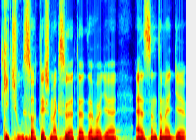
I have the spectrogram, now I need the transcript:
kicsúszott és megszületett, de hogy ez szerintem egy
